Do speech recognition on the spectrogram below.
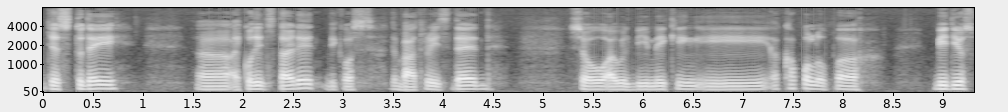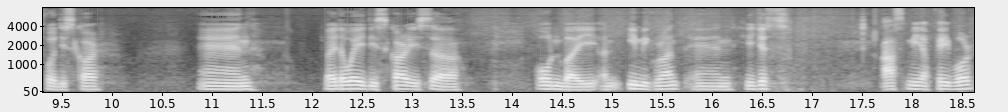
just today uh, I couldn't start it because the battery is dead. So I will be making a, a couple of uh, videos for this car. And by the way, this car is uh, owned by an immigrant, and he just asked me a favor.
